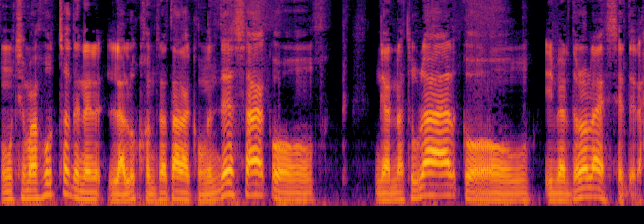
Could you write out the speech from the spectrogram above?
Mucho más justo tener la luz contratada con Endesa, con gas natural, con Iberdrola, etcétera.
